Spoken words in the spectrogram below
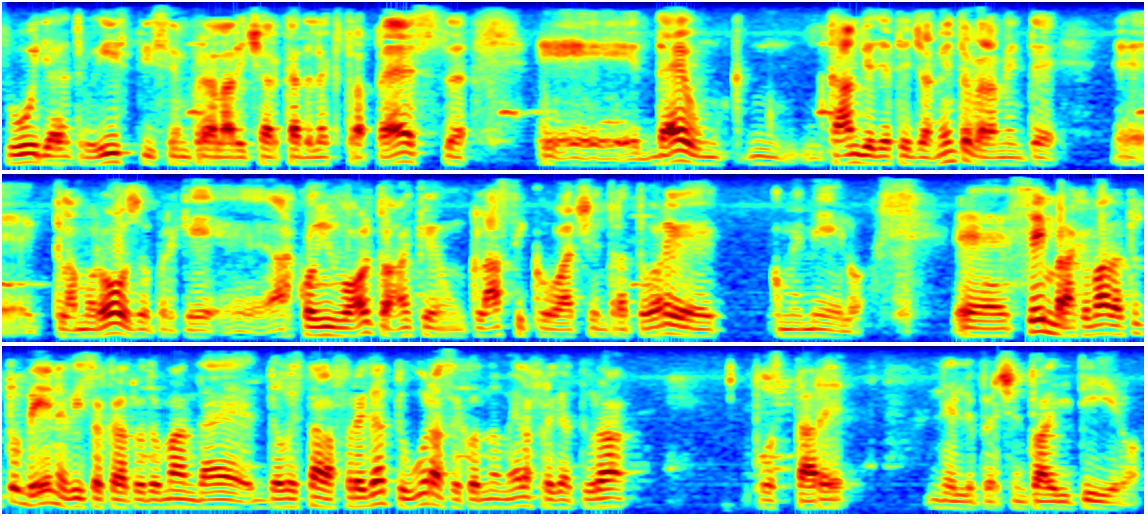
fluidi, altruisti, sempre alla ricerca dell'extra pass ed è un, un cambio di atteggiamento veramente eh, clamoroso perché eh, ha coinvolto anche un classico accentratore come Melo. Eh, sembra che vada tutto bene, visto che la tua domanda è dove sta la fregatura, secondo me la fregatura può stare nelle percentuali di tiro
